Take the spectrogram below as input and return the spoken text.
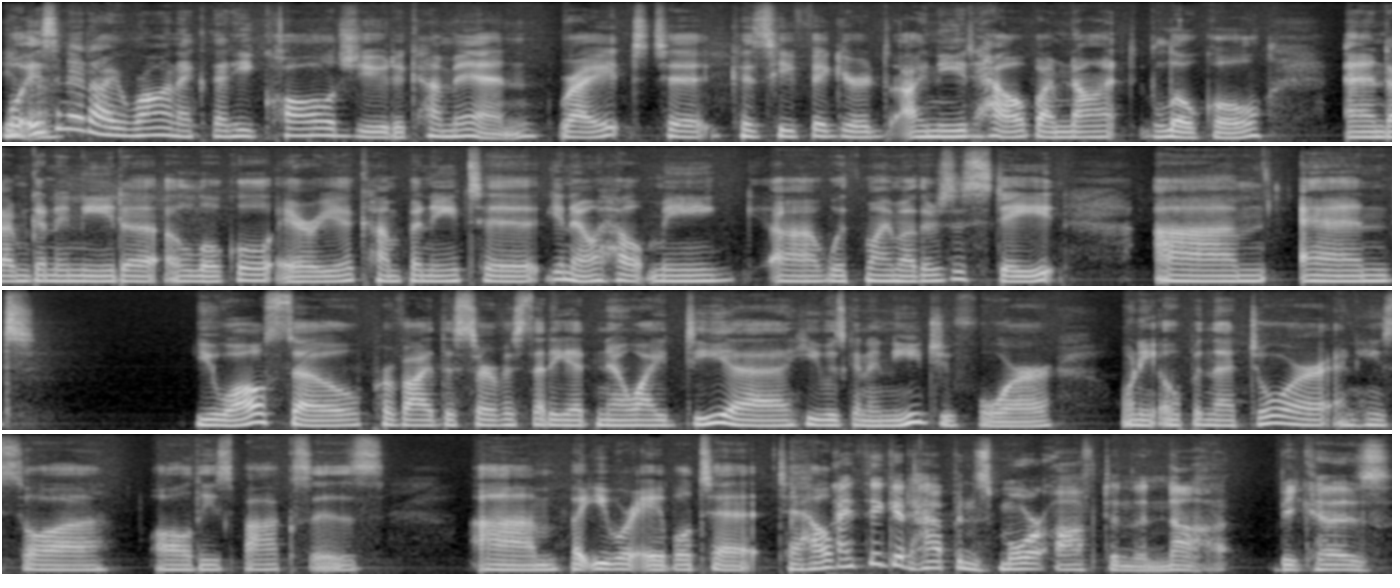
Well, Yeah. isn't it ironic that he called you to come in, right? To because he figured I need help. I'm not local, and I'm going to need a, a local area company to, you know, help me uh, with my mother's estate. Um, and you also provide the service that he had no idea he was going to need you for when he opened that door and he saw all these boxes. Um, but you were able to to help. I think it happens more often than not because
